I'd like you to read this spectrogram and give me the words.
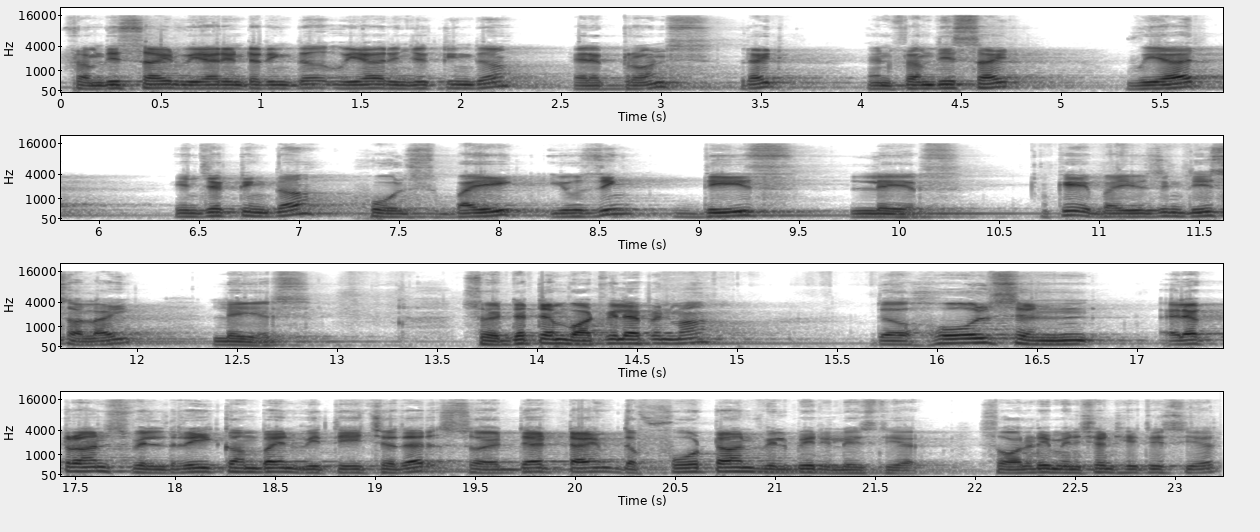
from this side we are entering the we are injecting the electrons right? And from this side we are injecting the holes by using these layers okay? By using these alloy layers. So at that time what will happen ma? The holes and electrons will recombine with each other. So at that time the photon will be released here. So already mentioned it is here.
